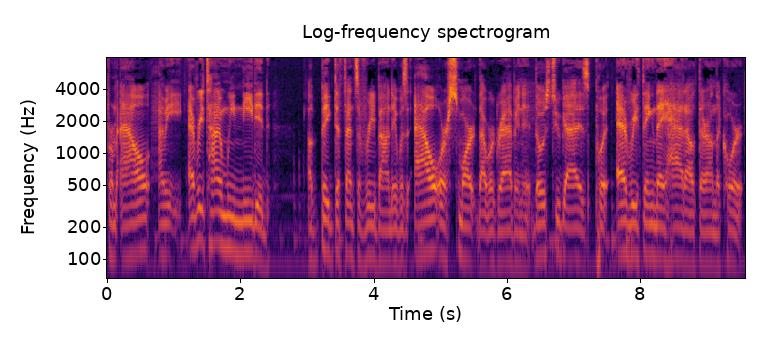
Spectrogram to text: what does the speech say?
from Al. I mean, every time we needed a big defensive rebound, it was Al or Smart that were grabbing it. Those two guys put everything they had out there on the court.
